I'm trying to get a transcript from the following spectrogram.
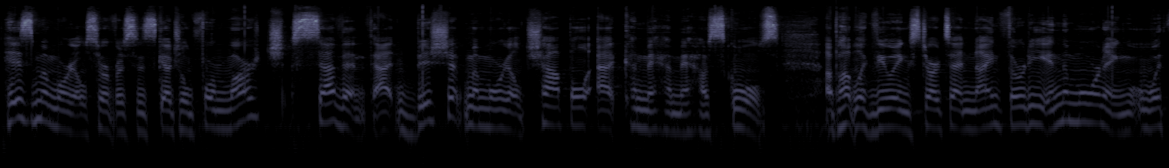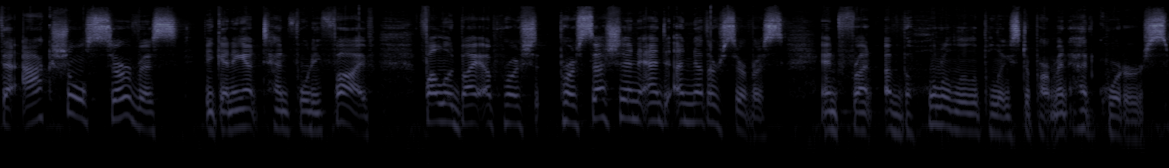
His memorial service is scheduled for March 7th at Bishop Memorial Chapel at Kamehameha Schools. A public viewing starts at 9.30 in the morning with the actual service beginning at 10.45, followed by a procession and another service in front of the Honolulu Police Department headquarters.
